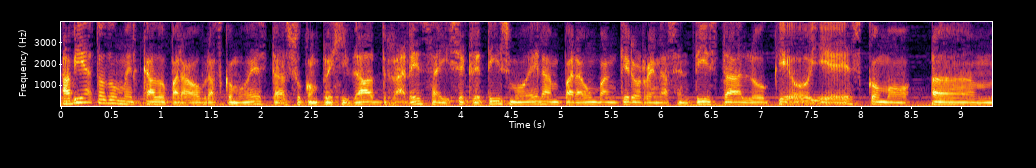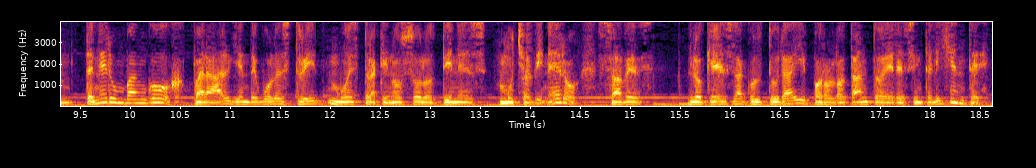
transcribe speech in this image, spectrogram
Había todo un mercado para obras como esta. Su complejidad, rareza y secretismo eran para un banquero renacentista lo que hoy es como... tener un Van Gogh para alguien de Wall Street muestra que no solo tienes mucho dinero, sabes lo que es la cultura y por lo tanto eres inteligente.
